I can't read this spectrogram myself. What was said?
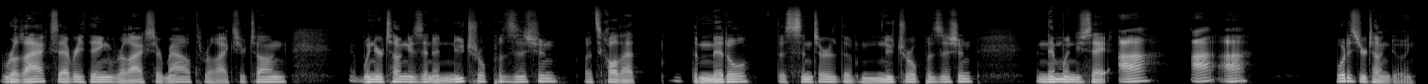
Relax everything. Relax your mouth. Relax your tongue. When your tongue is in a neutral position, let's call that the middle, the center, the neutral position. And then when you say ah, ah, ah, what is your tongue doing?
